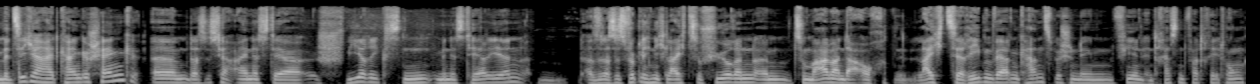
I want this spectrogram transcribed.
Mit Sicherheit kein Geschenk. Ähm, das ist ja eines der schwierigsten Ministerien. Also das ist wirklich nicht leicht zu führen, ähm, zumal man da auch leicht zerrieben werden kann zwischen den vielen Interessenvertretungen.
